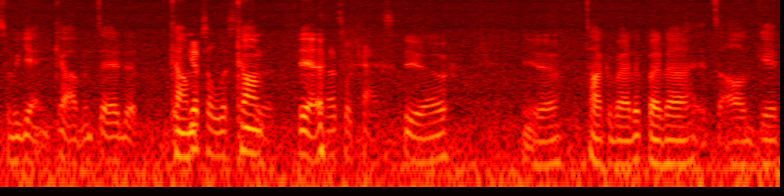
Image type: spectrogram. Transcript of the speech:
so we can't commentate it. Com- get to listen com- to it. Yeah That's what counts. you know, you know, talk about it, but uh, it's all good.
